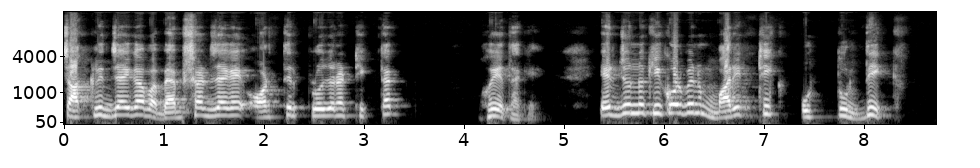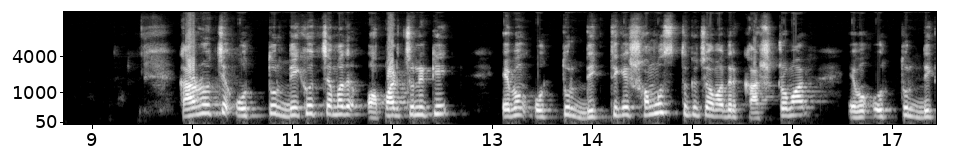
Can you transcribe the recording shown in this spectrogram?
চাকরির জায়গা বা ব্যবসার জায়গায় অর্থের যেন ঠিকঠাক হয়ে থাকে। এর জন্য কি করবেন? বাড়ির ঠিক উত্তর দিক। কারণ হচ্ছে উত্তর দিক হচ্ছে আমাদের অপরচুনিটি এবং উত্তর দিক থেকে সমস্ত কিছু আমাদের কাস্টমার এবং উত্তর দিক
